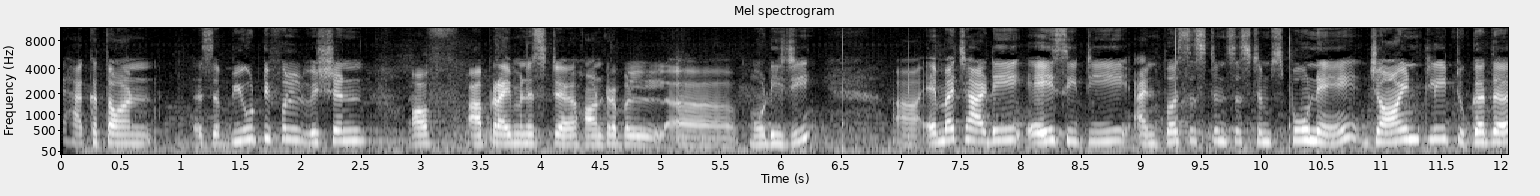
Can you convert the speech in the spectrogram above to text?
hackathon is a beautiful vision of our Prime Minister, Honorable uh, Modi ji. Uh, MHRD, ACT, and Persistent Systems Pune jointly together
